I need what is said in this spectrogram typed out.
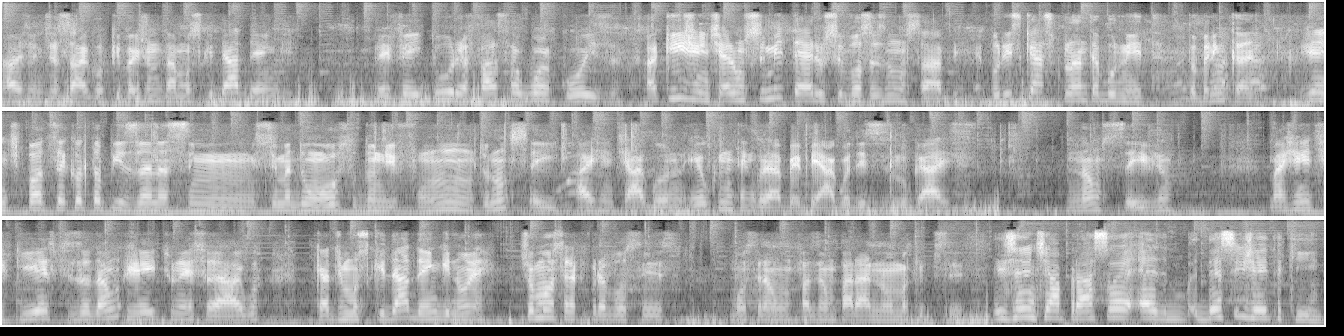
Ah, gente, essa água aqui vai juntar mosquito da dengue. Prefeitura, faça alguma coisa. Aqui, gente, era um cemitério, se vocês não sabem. É por isso que as plantas é bonita. Tô brincando. Gente, pode ser que eu tô pisando assim, em cima de um osso de um defunto, não sei. Ai, gente, água... Eu que não tenho coragem de beber água desses lugares, não sei, viu? Mas, gente, aqui eles precisam dar um jeito nessa água. Que é de mosquito da dengue, não é? Deixa eu mostrar aqui pra vocês. Mostrar um, fazer um paranoma aqui pra vocês. E, gente, a praça é desse jeito aqui.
